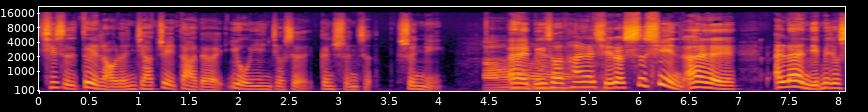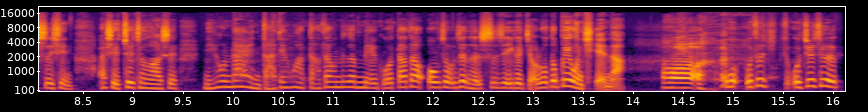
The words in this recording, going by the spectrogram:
其实对老人家最大的诱因就是跟孙子、孙女。啊哎，比如说他学了视讯，哎。Line 里面就私信，而且最重要的是，你用 Line 打电话打到那个美国，打到欧洲，任何世界一个角落都不用钱呐。哦，我我这我觉得这个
